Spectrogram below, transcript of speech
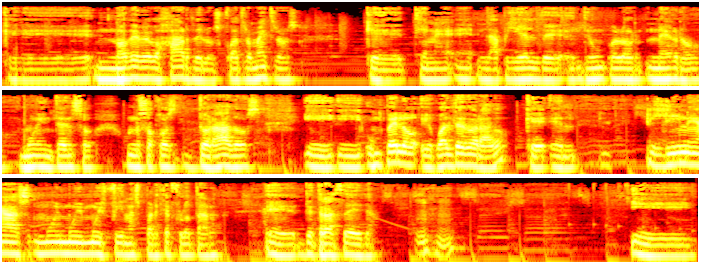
que no debe bajar de los 4 metros, que tiene eh, la piel de, de un color negro muy intenso, unos ojos dorados y, y un pelo igual de dorado que en líneas muy muy muy finas parece flotar eh, detrás de ella. Y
